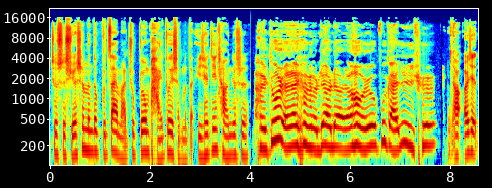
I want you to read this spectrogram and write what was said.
就是学生们都不在嘛，就不用排队什么的。以前经常就是很多人在上面尿尿，然后我又不敢进去。啊，而且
